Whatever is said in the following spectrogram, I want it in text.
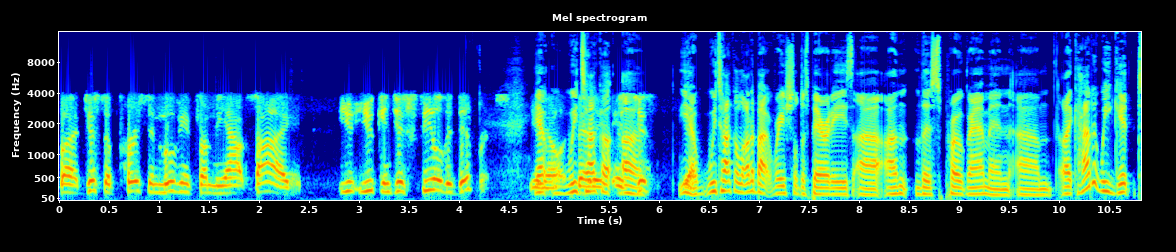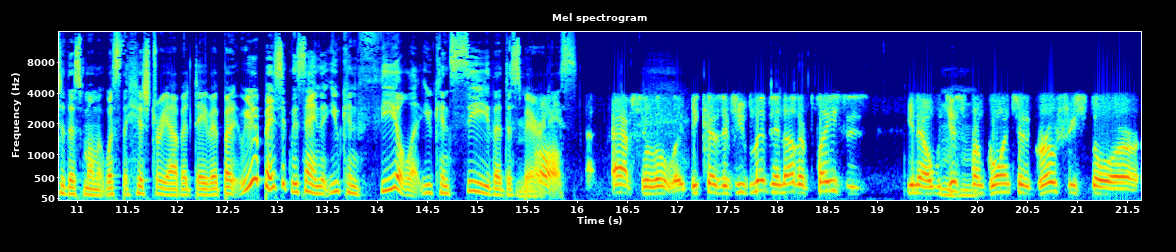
but just a person moving from the outside, you you can just feel the difference. yeah, know, we talk. It, uh, just, yeah, we talk a lot about racial disparities uh, on this program, and um, like, how did we get to this moment? What's the history of it, David? But you're basically saying that you can feel it, you can see the disparities. Oh, absolutely, because if you've lived in other places, you know, just mm-hmm. from going to the grocery store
